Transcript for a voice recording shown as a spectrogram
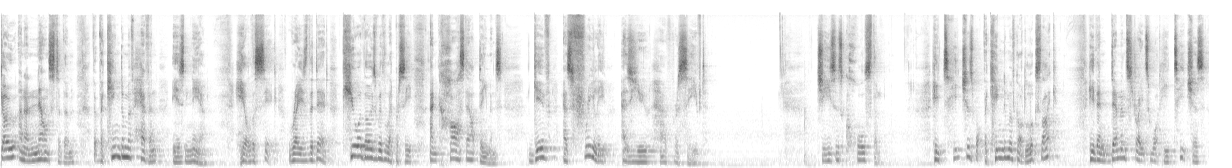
Go and announce to them that the kingdom of heaven is near. Heal the sick, raise the dead, cure those with leprosy, and cast out demons. Give as freely as you have received. Jesus calls them. He teaches what the kingdom of God looks like. He then demonstrates what he teaches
